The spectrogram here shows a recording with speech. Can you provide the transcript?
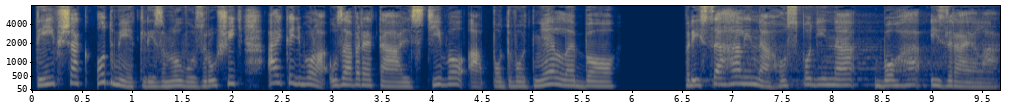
Tí však odmietli zmluvu zrušiť, aj keď bola uzavretá ľstivo a podvodne, lebo prisahali na hospodina Boha Izraela.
